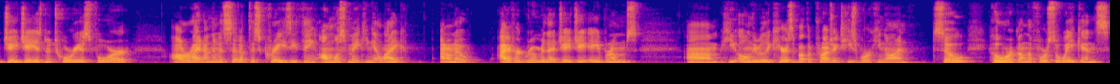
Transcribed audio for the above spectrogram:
JJ is notorious for, all right, I'm going to set up this crazy thing, almost making it like, I don't know. I've heard rumor that JJ Abrams, um, he only really cares about the project he's working on. So he'll work on The Force Awakens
